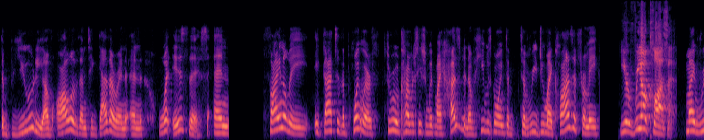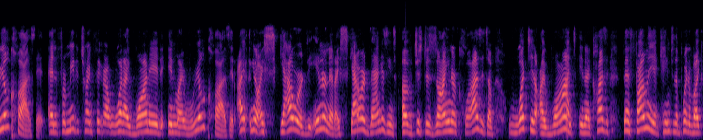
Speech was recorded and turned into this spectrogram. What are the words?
the beauty of all of them together and and what is this and finally it got to the point where through a conversation with my husband of he was going to to redo my closet for me your real closet my real closet and for me to try and figure out what I wanted in my real closet. I you know, I scoured the internet, I scoured magazines of just designer closets of what did I want in a closet. That finally it came to the point of like,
